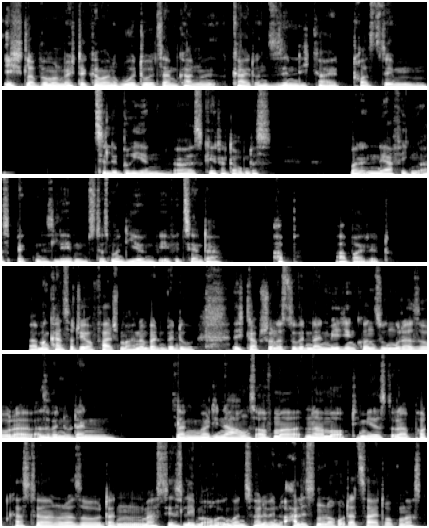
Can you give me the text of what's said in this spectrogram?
ich glaube, wenn man möchte, kann man Ruhe, Duldsamkeit und Sinnlichkeit trotzdem zelebrieren. Äh, es geht halt darum, dass man in nervigen Aspekten des Lebens, dass man die irgendwie effizienter abarbeitet. Weil man kann es natürlich auch falsch machen, ne? wenn, wenn du, ich glaube schon, dass du, wenn dein Medienkonsum oder so, oder also wenn du deinen sagen wir mal, die Nahrungsaufnahme optimierst oder Podcast hören oder so, dann machst du das Leben auch irgendwann zur Hölle. Wenn du alles nur noch unter Zeitdruck machst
